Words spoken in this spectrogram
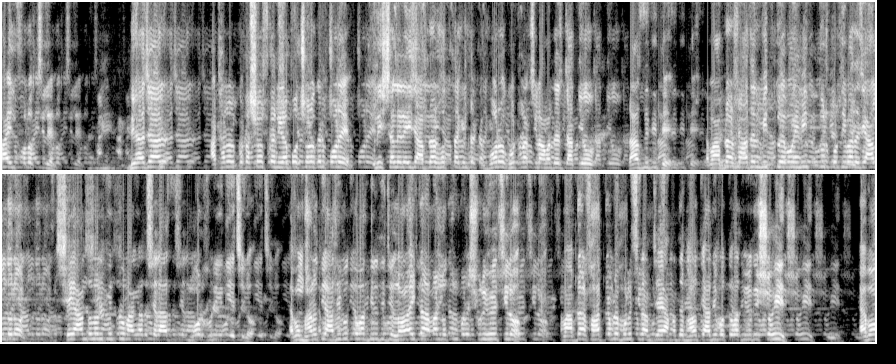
মাইল ফলক ছিলেন। দুই হাজার আঠারোর কোটা সংস্কার নিরাপদ সড়কের পরে উনিশ সালের এই যে আবরার হত্যা কিন্তু একটা বড় ঘটনা ছিল আমাদের জাতীয় রাজনীতিতে। এবং ফাহাদের মৃত্যু এবং এই মৃত্যুর প্রতিবাদে যে আন্দোলন, সেই আন্দোলন কিন্তু বাংলাদেশের রাজনীতির মোড় ঘুরিয়ে দিয়েছিল। এবং ভারতীয় আধিপত্যবাদ বিরোধী যে লড়াইটা আবার নতুন করে শুরু হয়েছিল, এবং আবরার ফাহাদকে আমরা বলেছিলাম যে আমাদের ভারতীয় আধিপত্যবাদ বিরোধী শহীদ। এবং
